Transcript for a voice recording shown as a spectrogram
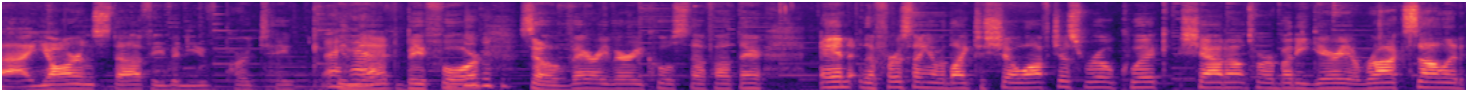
uh, yarn stuff, even you've partaken in have. that before. so very, very cool stuff out there. And the first thing I would like to show off just real quick, shout out to our buddy Gary at Rock Solid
